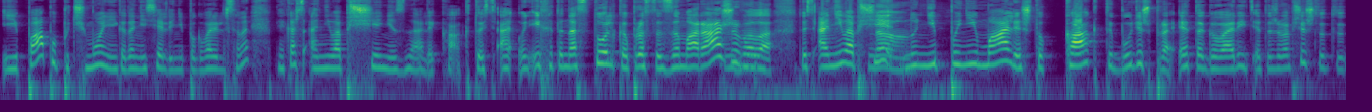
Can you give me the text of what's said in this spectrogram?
и папу, почему они никогда не сели, не поговорили, говорили со мной, мне кажется, они вообще не знали как. То есть а, их это настолько просто замораживало, угу. то есть они вообще, да. ну, не понимали, что как ты будешь про это говорить. Это же вообще что-то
